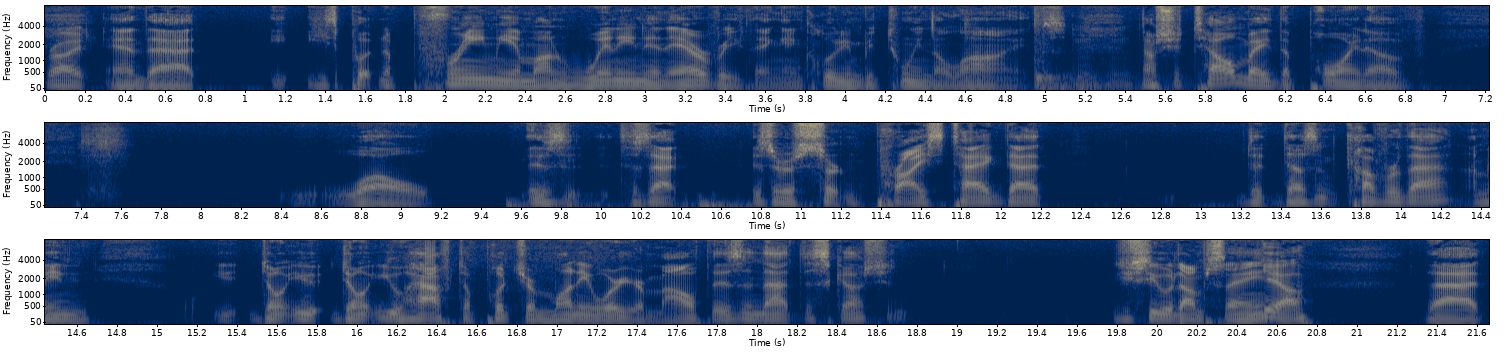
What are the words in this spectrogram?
Right. And that he's putting a premium on winning in everything, including between the lines. Mm-hmm. Now, Shatel made the point of, well, is does that is there a certain price tag that that doesn't cover that? I mean, don't you don't you have to put your money where your mouth is in that discussion? You see what I'm saying? Yeah. That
